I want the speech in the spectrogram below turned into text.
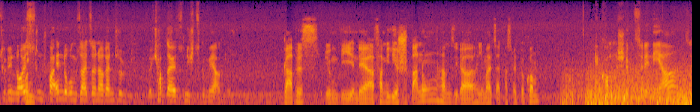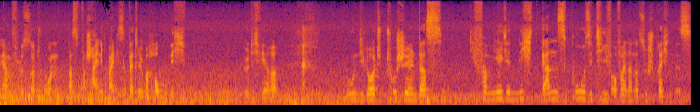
Zu den neuesten Veränderungen seit seiner Rente, ich habe da jetzt nichts gemerkt. Gab es irgendwie in der Familie Spannung? Haben Sie da jemals etwas mitbekommen? Er kommt ein Stück zu dir näher, so eher im Flüsterton, was wahrscheinlich bei diesem Wetter überhaupt nicht nötig wäre. Nun, die Leute tuscheln, dass die Familie nicht ganz positiv aufeinander zu sprechen ist.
